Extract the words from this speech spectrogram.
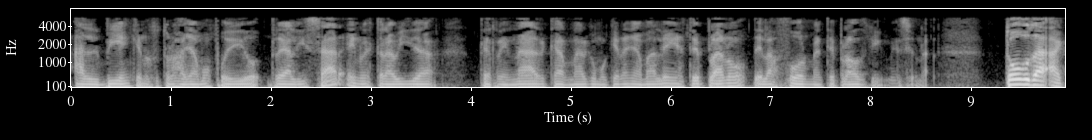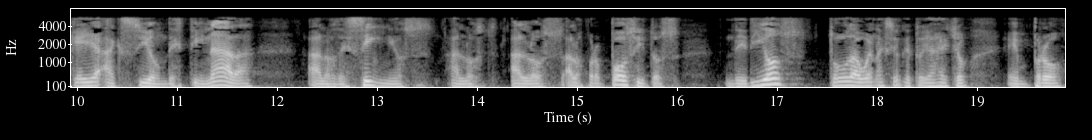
al bien que nosotros hayamos podido realizar en nuestra vida terrenal, carnal, como quieran llamarle, en este plano de la forma, en este plano dimensional. Toda aquella acción destinada a los designios, a los, a los, a los propósitos de Dios, toda buena acción que tú hayas hecho en pro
